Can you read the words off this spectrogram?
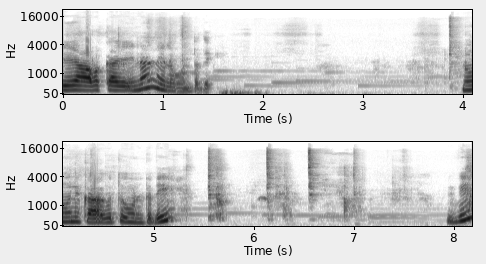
ఏ ఆవకాయ అయినా నిలవ ఉంటుంది. నూనె కాగుతూ ఉంటుంది. ఇవి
